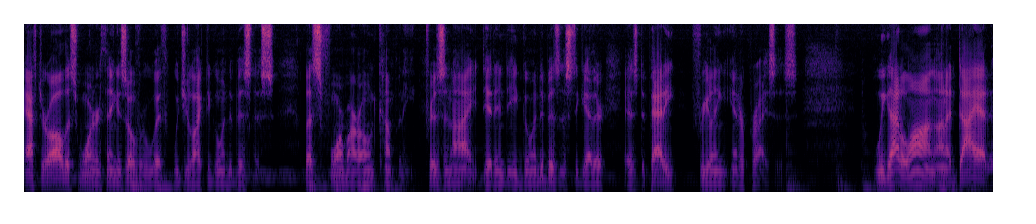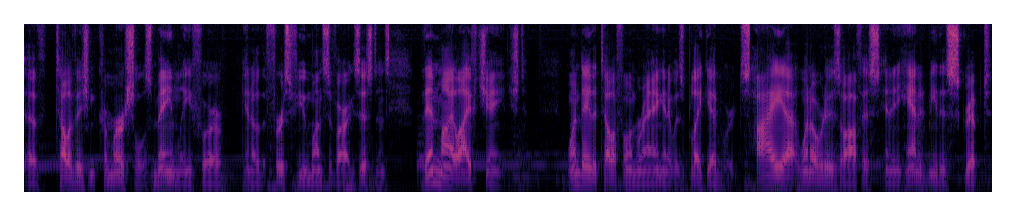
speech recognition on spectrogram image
after all this Warner thing is over with, would you like to go into business? Let's form our own company. Friz and I did indeed go into business together as DePatie Freleng Enterprises. We got along on a diet of television commercials mainly for, you know, the first few months of our existence. Then my life changed. One day the telephone rang and it was Blake Edwards. I uh, went over to his office and he handed me this script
